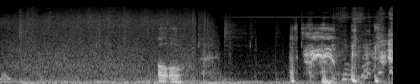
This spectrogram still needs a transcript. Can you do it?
Nope. Oh,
